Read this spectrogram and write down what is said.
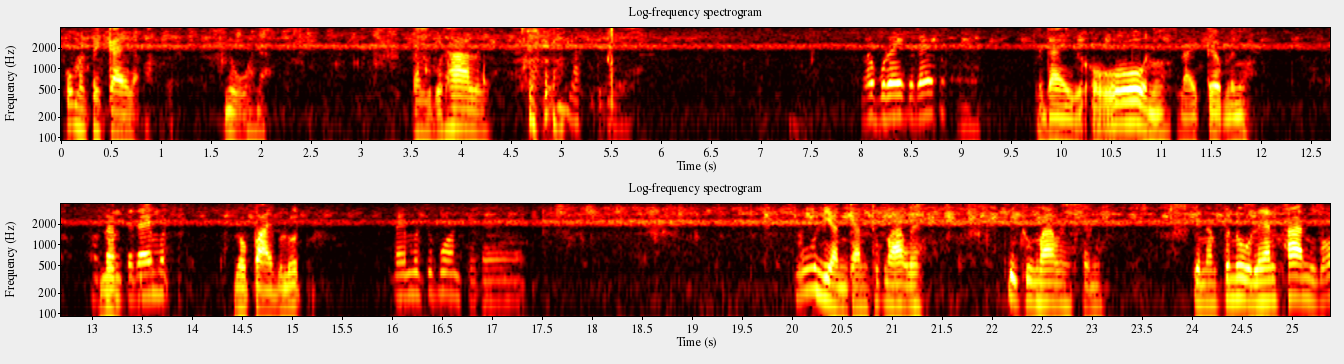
พวกมันไปไกลแล้ว หนูนะ ไปบ่ท่าเลยหนักดีเราบุได้ก็ได้ก็ทำก็ได้อยู่ โอ้ นี่หลายเติบแล้วนี่เขากันจะได้หมดโลปลายบุรุษได้หมดสุบอนจะได้อู้เรียนกันทุกมากเลยทึกทุกมากเลยแค่นี้ เป็นน้ำตัวหนูแลนผ่านนี่บ่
